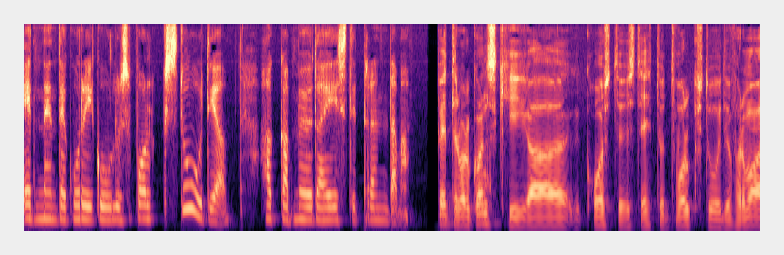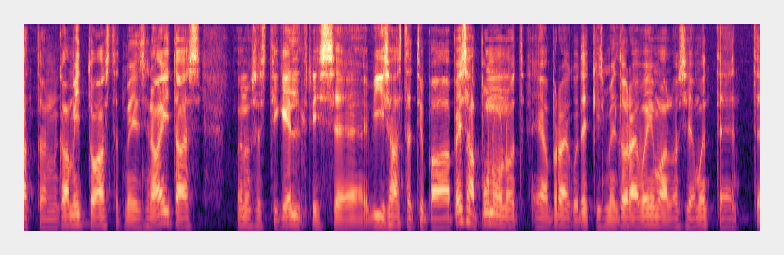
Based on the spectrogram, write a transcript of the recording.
et nende kurikuulus Folk stuudio hakkab mööda Eestit rändama. Peeter Volkonskiga koostöös tehtud Volk stuudio formaat on ka mitu aastat meil siin Aidas, mõnusasti keldris viis aastat juba pesa pununud ja praegu tekkis meil tore võimalus ja mõte, et,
